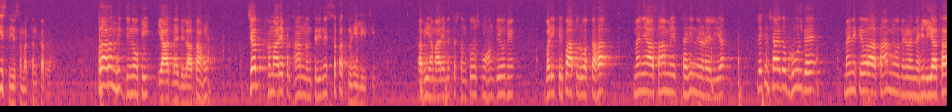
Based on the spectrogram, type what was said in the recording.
इसलिए समर्थन कर रहा हूँ। प्रारंभिक दिनों की याद मैं दिलाता हूँ, जब हमारे प्रधानमंत्री ने शपथ नहीं ली थी। अभी हमारे मित्र संतोष मोहन देव ने बड़ी कृपा पूर्वक कहा, मैंने आसाम में एक सही निर्णय लिया, लेकिन शायद वो भूल गए। मैंने केवल आसाम में वो निर्णय नहीं लिया था,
